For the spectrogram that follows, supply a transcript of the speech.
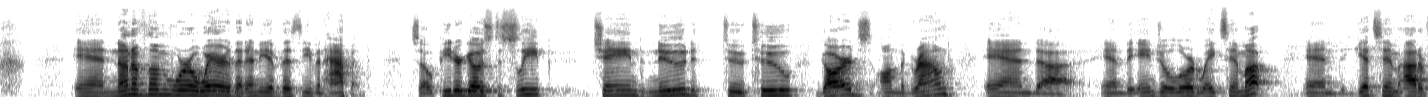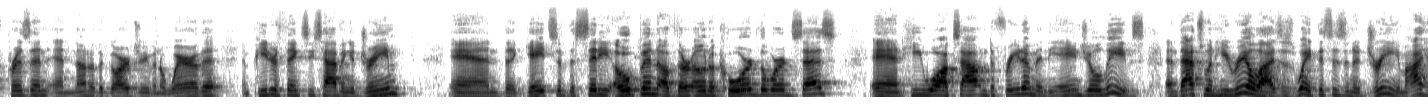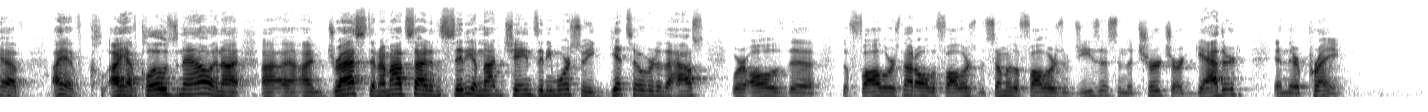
And none of them were aware that any of this even happened. So Peter goes to sleep, chained, nude, to two guards on the ground, and, uh, and the angel of the Lord wakes him up and gets him out of prison, and none of the guards are even aware of it. And Peter thinks he's having a dream, and the gates of the city open of their own accord, the word says and he walks out into freedom and the angel leaves. And that's when he realizes wait this isn't a dream. I have i have i have clothes now and I, I i'm dressed and i'm outside of the city. I'm not in chains anymore. So he gets over to the house where all of the the followers not all the followers but some of the followers of jesus and the church are gathered and they're praying.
